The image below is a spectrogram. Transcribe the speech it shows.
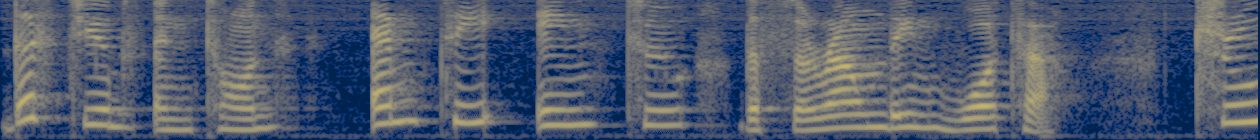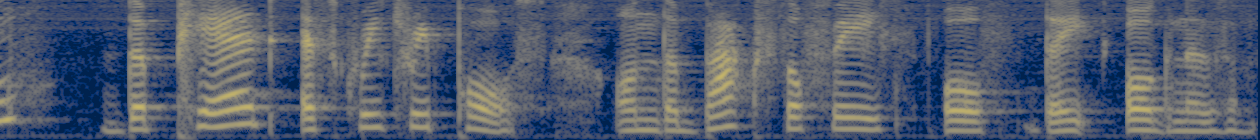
These tubes in turn empty into the surrounding water through the paired excretory pores on the back surface of the organism.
